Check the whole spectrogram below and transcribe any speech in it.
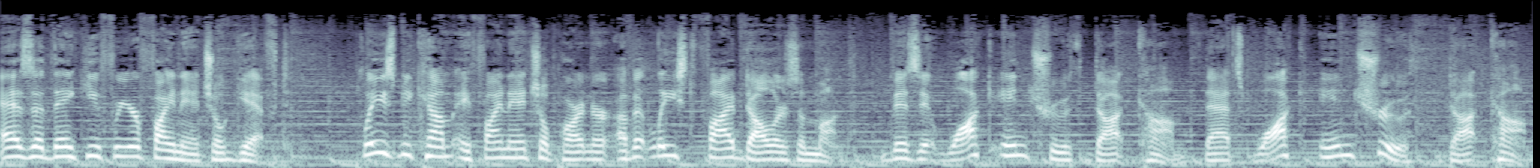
as a thank you for your financial gift. Please become a financial partner of at least $5 a month. Visit walkintruth.com. That's walkintruth.com.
